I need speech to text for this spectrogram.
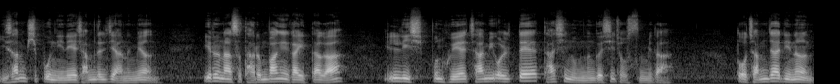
2, 30분 이내에 잠들지 않으면 일어나서 다른 방에 가 있다가 1, 20분 후에 잠이 올 때 다시 눕는 것이 좋습니다. 또 잠자리는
